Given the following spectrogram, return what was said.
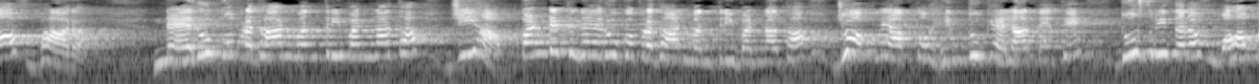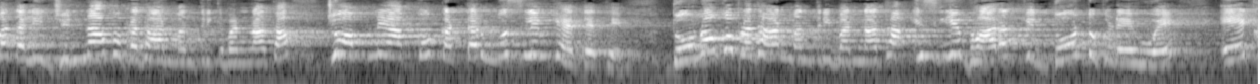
of Bharat Nehru को प्रधानमंत्री बनना था। जी हाँ पंडित नेहरू को प्रधानमंत्री बनना था, जो अपने आप को हिंदू कहलाते थे। दूसरी तरफ़ मोहम्मद अली जिन्ना को प्रधानमंत्री बनना था, जो अपने आप को कट्टर मुस्लिम कहते थे। दोनों को प्रधानमंत्री बनना था, इसलिए भारत के दो टुकड़े हुए। एक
